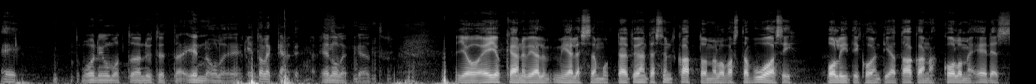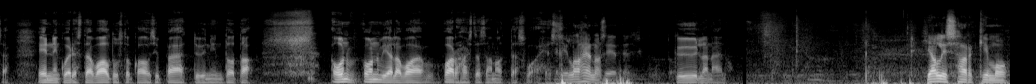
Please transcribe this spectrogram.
ei. Voin ilmoittaa nyt, että en ole ehdolla. Et ole käynyt. En ole käynyt. Joo, ei ole käynyt vielä mielessä, mutta täytyyhän tässä nyt katsoa. Meillä on vasta vuosi politikointia takana, kolme edessä, ennen kuin edes tämä valtuustokausi päättyy, niin tota, on, on vielä varhaista sanoa tässä vaiheessa. Eli Lahden asiat ensin Kyllä näin on. Jallis Harkimo,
